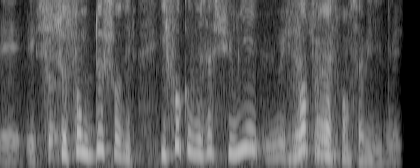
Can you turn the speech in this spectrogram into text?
Et, et Ce sont deux choses différentes. Il faut que vous assumiez Oui, votre responsabilité.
